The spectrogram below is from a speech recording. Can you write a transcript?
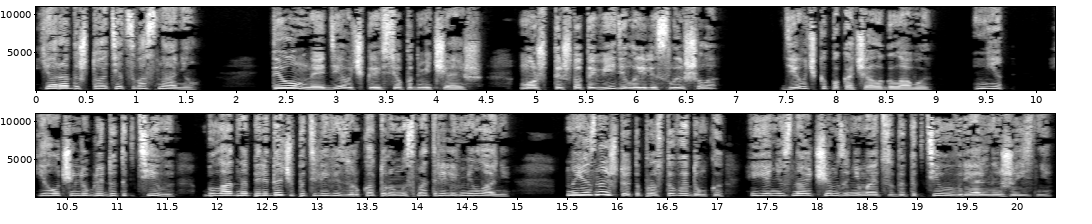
Я рада, что отец вас нанял. Ты умная девочка и все подмечаешь. Может, ты что-то видела или слышала?» Девочка покачала головой. «Нет, я очень люблю детективы. Была одна передача по телевизору, которую мы смотрели в Милане. Но я знаю, что это просто выдумка, и я не знаю, чем занимаются детективы в реальной жизни.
